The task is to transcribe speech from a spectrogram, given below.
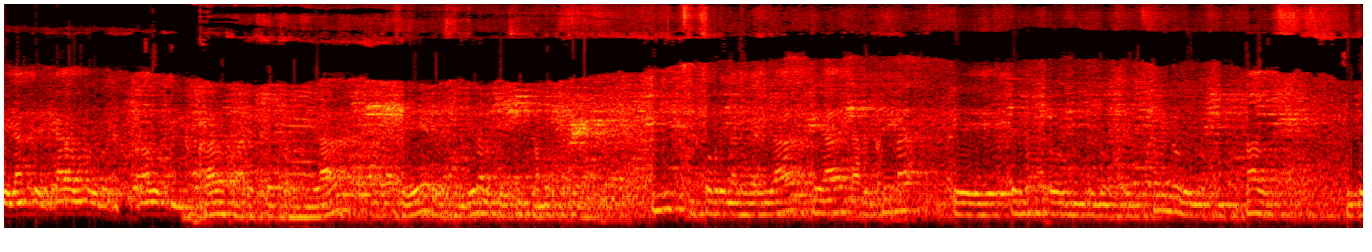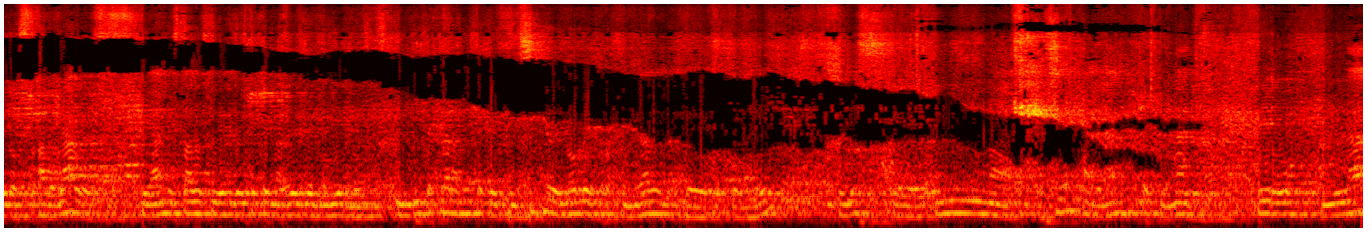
delante de cada uno de los diputados involucrados la responsabilidad de responder a lo que popular. Y sobre la legalidad que hay del tema, eh, el, los, de los diputados de los abogados que han estado estudiando este tema desde el gobierno. Indica claramente que el principio de no retroactividad de la, de, de la ley es eh, una acción para el ámbito penal, pero la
